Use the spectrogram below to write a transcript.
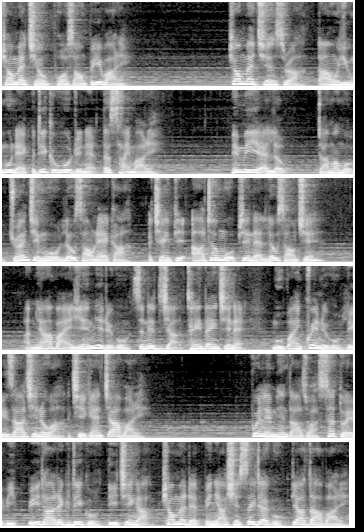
ဖြောင့်မတ်ခြင်းကိုဖော်ဆောင်ပေးပါတယ်ဖြောင့်မတ်ခြင်းဆိုတာတာဝန်ယူမှုနဲ့ဂတိကဝတ်တွေနဲ့သက်ဆိုင်ပါတယ်မိမိရဲ့အလုပ်ဒါမှမဟုတ်ကျွမ်းကျင်မှုကိုလှုပ်ဆောင်တဲ့အခါအချိန်ပြည့်အားထုတ်မှုအဖြစ်နဲ့လှုပ်ဆောင်ခြင်းအများပိုင်အရင်းမြစ်တွေကိုစနစ်တကျထိန်းသိမ်းခြင်းနဲ့ မူပိုင်ခွင့်တွေကိုလေးစားခြင်းတို့ဟာအခြေခံကြပါတယ်။ပွင့်လင်းမြင်သာစွာဆက်သွယ်ပြီးပေးထားတဲ့ဂတိကိုတီးချင်းကဖြောင့်မတ်တဲ့ပညာရှင်စိတ်ဓာတ်ကိုပြသပါတယ်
